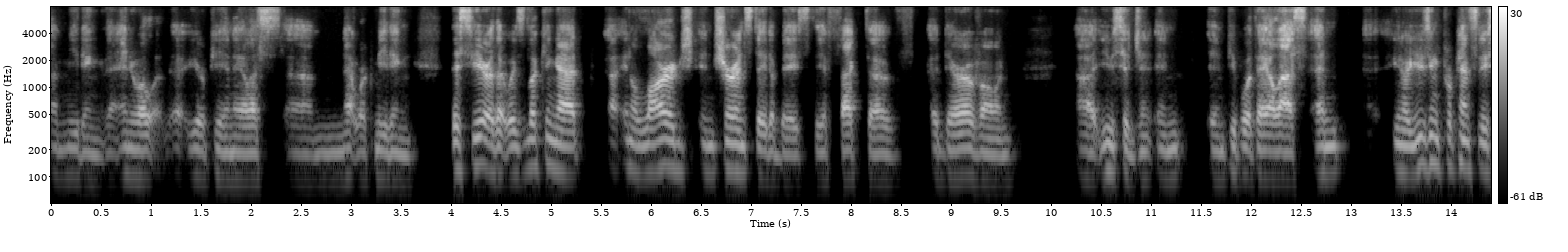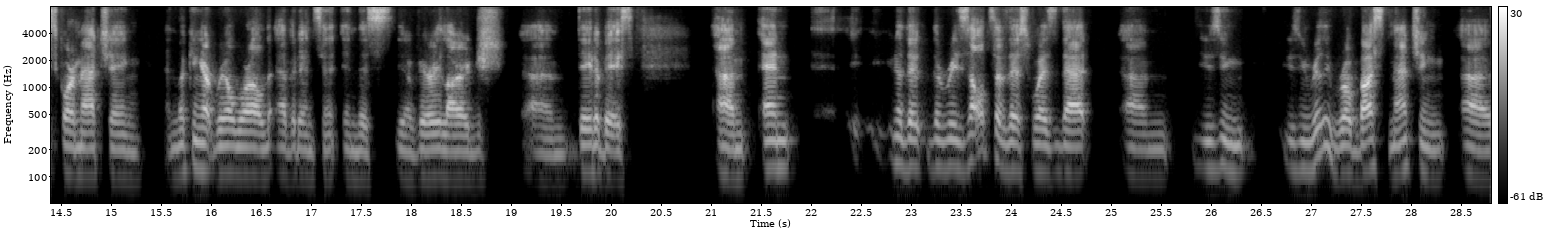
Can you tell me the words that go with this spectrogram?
uh, meeting, the annual uh, European ALS um, network meeting this year that was looking at, uh, in a large insurance database, the effect of edaravone uh, usage in, in, in people with ALS. And you know, using propensity score matching and looking at real world evidence in, in this you know very large um, database, um, and you know the the results of this was that um, using using really robust matching uh,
